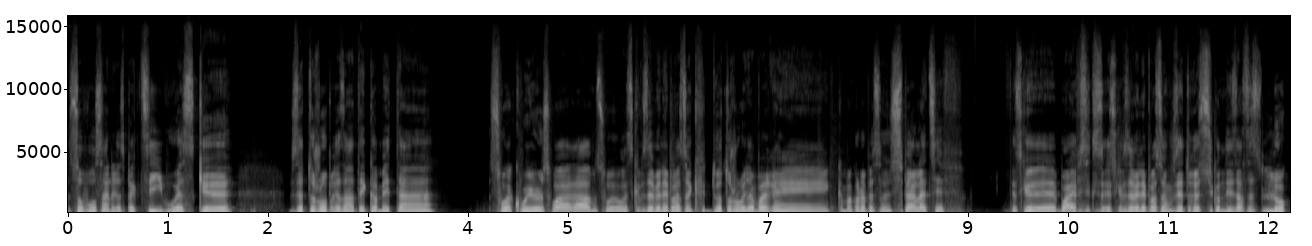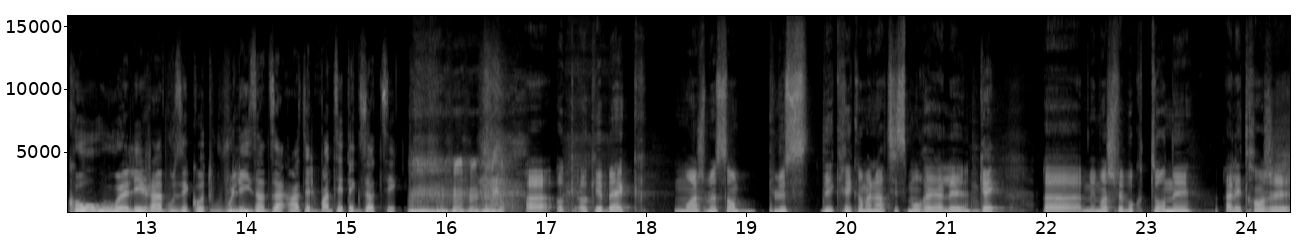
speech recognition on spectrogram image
sur vos scènes respectives ou est-ce que vous êtes toujours présenté comme étant soit queer, soit arabe, soit. Est-ce que vous avez l'impression qu'il doit toujours y avoir un. Comment on appelle ça Un superlatif? Est-ce que, euh, ouais, est-ce que, vous avez l'impression que vous êtes reçus comme des artistes locaux ou euh, les gens vous écoutent ou vous lisent en disant Ah, c'est le fun, c'est exotique Euh, au, au Québec, moi, je me sens plus décrit comme un artiste montréalais. Ok. Euh, mais moi, je fais beaucoup de tournées à l'étranger.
